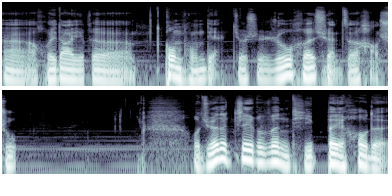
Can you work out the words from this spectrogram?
呃回到一个。共同点就是如何选择好书。我觉得这个问题背后的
